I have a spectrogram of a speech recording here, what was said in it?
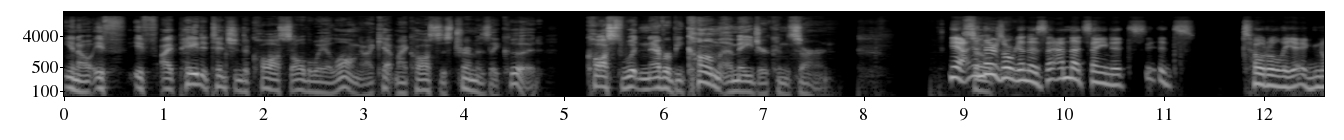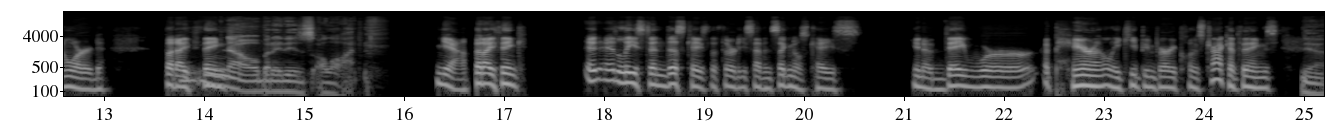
you know, if if I paid attention to costs all the way along and I kept my costs as trim as they could, costs wouldn't ever become a major concern. Yeah, so, and there's organizations. I'm not saying it's it's totally ignored, but I think no, but it is a lot. Yeah, but I think at, at least in this case, the 37 signals case, you know, they were apparently keeping very close track of things. Yeah.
